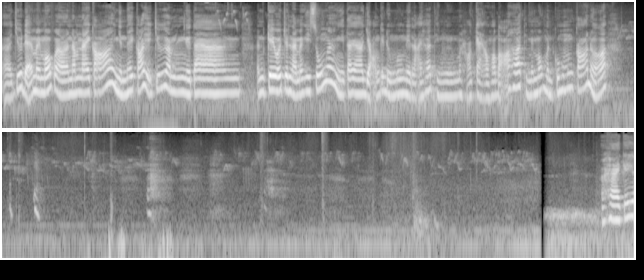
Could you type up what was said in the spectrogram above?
à, chứ để mai mốt à, năm nay có nhìn thấy có vậy chứ um, người ta anh kêu ở trên lại mai ghi xuống á người ta dọn cái đường mương này lại hết thì họ cào họ bỏ hết thì mai mốt mình cũng không có nữa. Hai cái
